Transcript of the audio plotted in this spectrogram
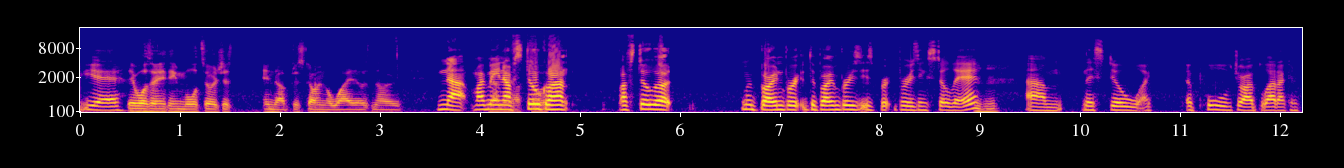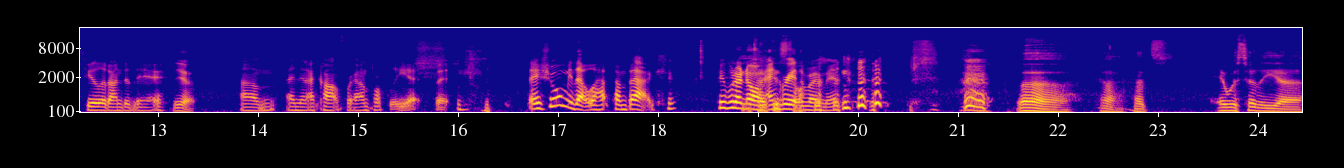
yeah There wasn't anything more to it. it Just ended up just going away. There was no. nah i mean i've still got i've still got my bone bru- the bone bruise is bru- bruising still there Mhm. um there's still like a pool of dry blood i can feel it under there Yeah. um, and then I can't frown properly yet. But they assure me that will ha- come back. People don't know I'm angry at the moment. Uh, uh, that's. It was certainly uh,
